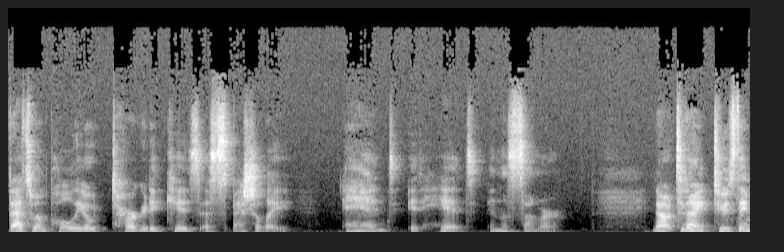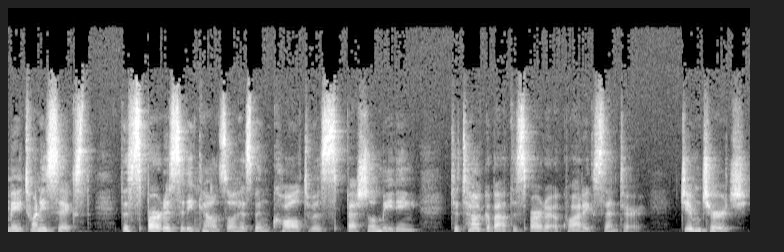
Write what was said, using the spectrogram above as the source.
That's when polio targeted kids especially, and it hit in the summer. Now, tonight, Tuesday, May 26th, the Sparta City Council has been called to a special meeting to talk about the Sparta Aquatic Center. Jim Church,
